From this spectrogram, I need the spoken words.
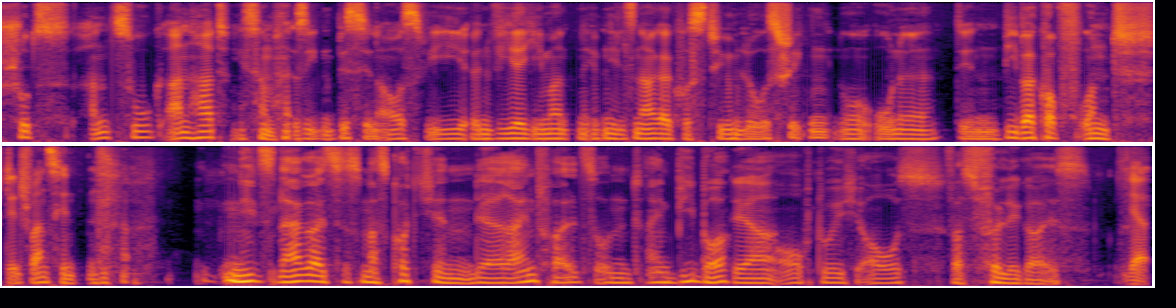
Stoffschutzanzug anhat. Ich sag mal, sieht ein bisschen aus wie wenn wir jemanden im Nils Nager Kostüm losschicken, nur ohne den Biberkopf und den Schwanz hinten. Nils Nager ist das Maskottchen der Rheinpfalz und ein Biber, der auch durchaus was völliger ist. Ja.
